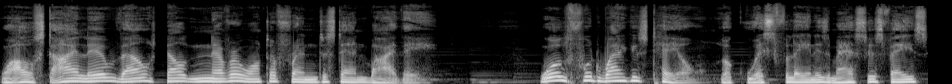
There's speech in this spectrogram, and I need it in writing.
Whilst I live, thou shalt never want a friend to stand by thee. Wolf would wag his tail, look wistfully in his master's face,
